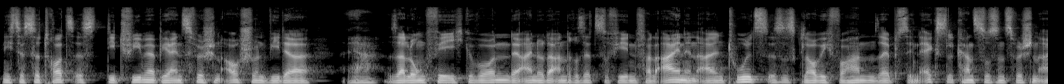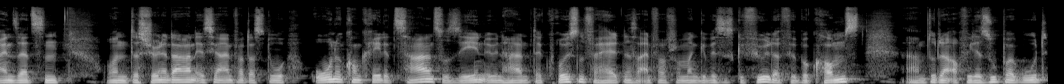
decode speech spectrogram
Nichtsdestotrotz ist die TreeMap ja inzwischen auch schon wieder ja, salonfähig geworden. Der ein oder andere setzt auf jeden Fall ein. In allen Tools ist es, glaube ich, vorhanden. Selbst in Excel kannst du es inzwischen einsetzen. Und das Schöne daran ist ja einfach, dass du ohne konkrete Zahlen zu sehen, innerhalb der Größenverhältnisse einfach schon mal ein gewisses Gefühl dafür bekommst. Ähm, du dann auch wieder super gut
